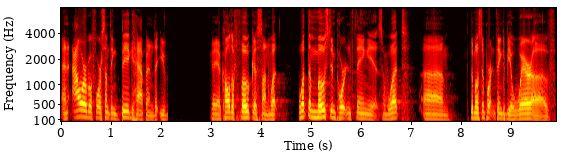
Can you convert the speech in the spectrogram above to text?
an hour before something big happened that you've, okay, a call to focus on what, what the most important thing is and what um, the most important thing to be aware of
